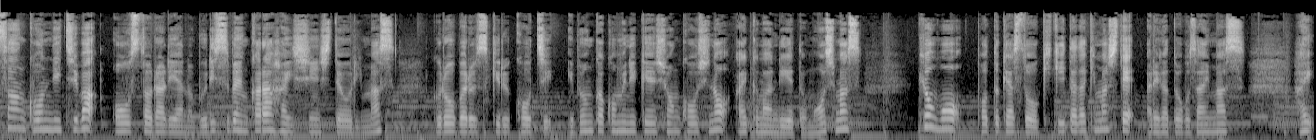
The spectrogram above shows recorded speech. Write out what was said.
さんこんにちは。オーストラリアのブリスベンから配信しております。グローバルスキルコーチ異文化コミュニケーション講師のアイクマンリエと申します。今日もポッドキャストをお聞きいただきましてありがとうございます。はい、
